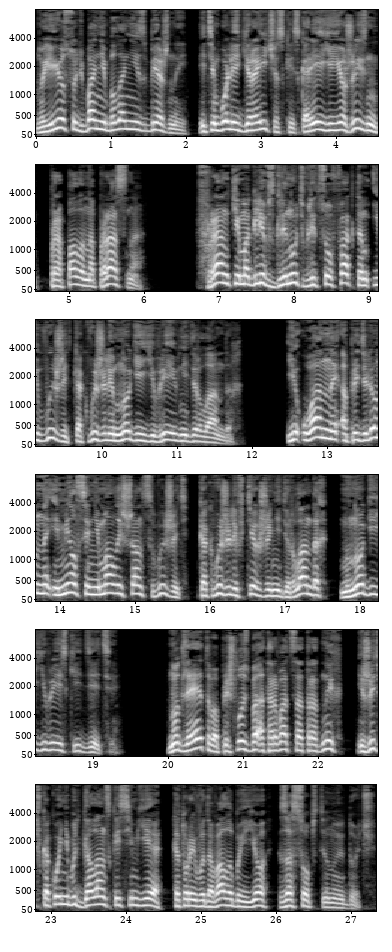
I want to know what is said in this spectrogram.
Но ее судьба не была неизбежной, и тем более героической, скорее ее жизнь пропала напрасно, Франки могли взглянуть в лицо фактам и выжить, как выжили многие евреи в Нидерландах. И у Анны определенно имелся немалый шанс выжить, как выжили в тех же Нидерландах многие еврейские дети. Но для этого пришлось бы оторваться от родных и жить в какой-нибудь голландской семье, которая выдавала бы ее за собственную дочь.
